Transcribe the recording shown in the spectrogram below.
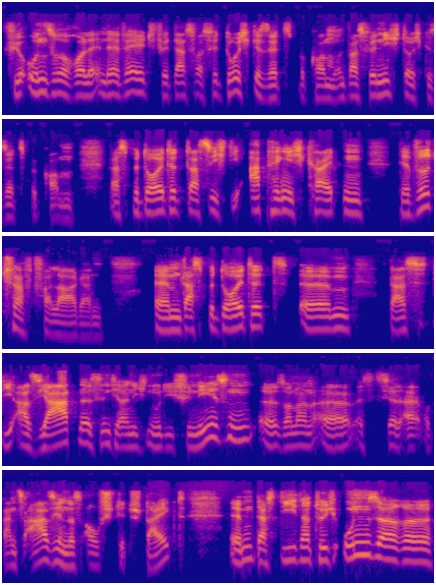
für unsere Rolle in der Welt, für das, was wir durchgesetzt bekommen und was wir nicht durchgesetzt bekommen. Das bedeutet, dass sich die Abhängigkeiten der Wirtschaft verlagern. Ähm, das bedeutet, ähm, dass die Asiaten, es sind ja nicht nur die Chinesen, äh, sondern äh, es ist ja äh, ganz Asien, das aufsteigt, ähm, dass die natürlich unsere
